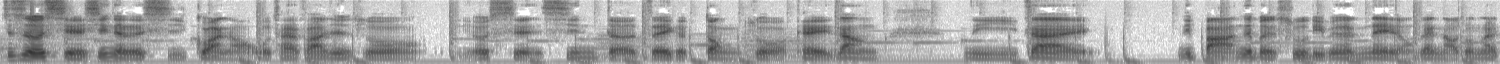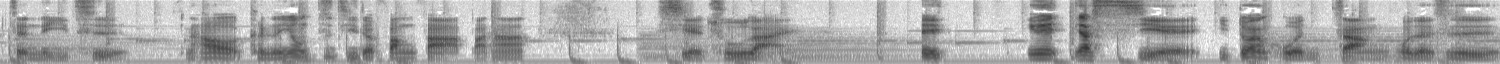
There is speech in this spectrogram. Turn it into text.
就是有写心得的习惯哦，我才发现说。有写心得这个动作，可以让你在你把那本书里面的内容在脑中再整理一次，然后可能用自己的方法把它写出来。诶，因为要写一段文章，或者是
